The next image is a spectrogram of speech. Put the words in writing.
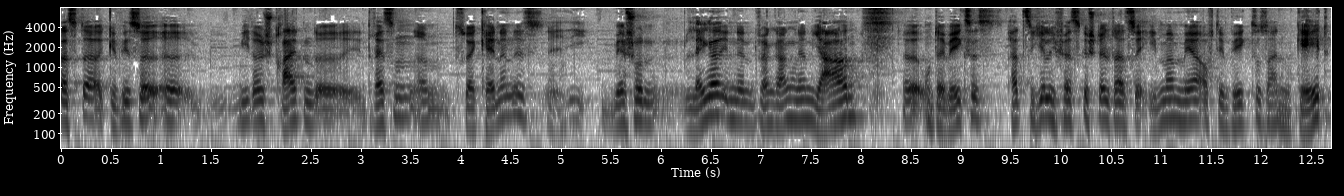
dass da gewisse äh, widerstreitende Interessen ähm, zu erkennen ist. Wer schon länger in den vergangenen Jahren äh, unterwegs ist, hat sicherlich festgestellt, dass er immer mehr auf dem Weg zu seinem Gate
